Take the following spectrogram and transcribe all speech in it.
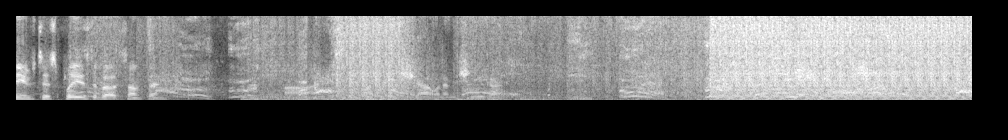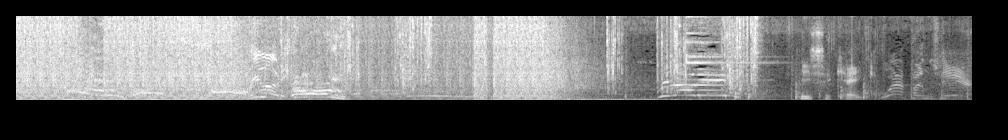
He seems displeased about something. Uh, he seemed like he shot with a machine gun. Reloading! Reloading. Piece of cake. Weapons here.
